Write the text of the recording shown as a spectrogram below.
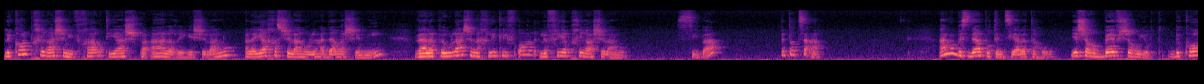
לכל בחירה שנבחר תהיה השפעה על הרגש שלנו, על היחס שלנו לאדם השני, ועל הפעולה שנחליט לפעול לפי הבחירה שלנו. סיבה ותוצאה. אנו בשדה הפוטנציאל הטהור. יש הרבה אפשרויות. בכל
